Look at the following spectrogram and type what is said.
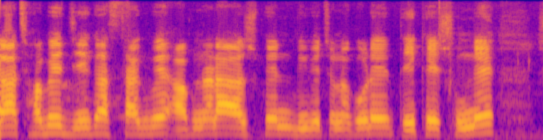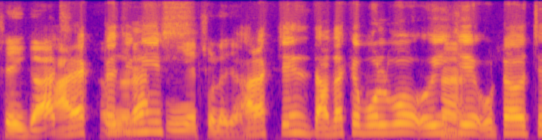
গাছ হবে যে গাছ থাকবে আপনারা আসবেন বিবেচনা করে দেখে শুনে সেই গাছ আর একটা আপনারা জিনিস নিয়ে চলে যাবেন। আর একটা জিনিস দাদাকে বলব ওই হ্যাঁ। যে ওটা হচ্ছে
